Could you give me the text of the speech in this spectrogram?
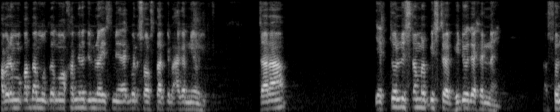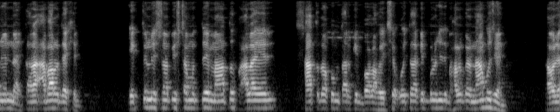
খবরের মুকদ্দাম মুক্তদা মুআখার মিলে জুমলা ইসমি একবারে সস্তার কি আগের নিয়ম যারা একচল্লিশ নম্বর পৃষ্ঠায় ভিডিও দেখেন নাই শোনেন নাই, তারা আবারও দেখেন। একচল্লিশ নম্বর পৃষ্ঠার মধ্যে মাতুফ আলাইয়ের সাত রকম তারকিব বলা হয়েছে। ওই তারকিবগুলো যদি ভালো করে না বুঝেন তাহলে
